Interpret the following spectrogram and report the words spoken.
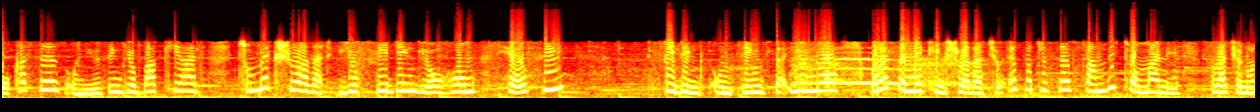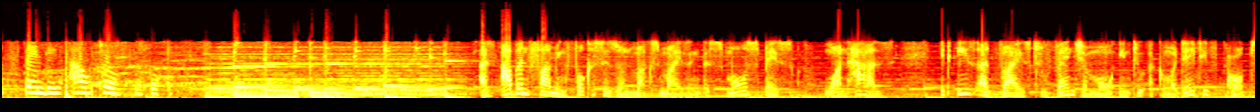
focuses on using your backyard to make sure that you're feeding your home healthy, feeding on things that you know, but also making sure that you're able to save some little money so that you're not spending out of the pocket. As urban farming focuses on maximizing the small space one has, it is advised to venture more into accommodative crops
